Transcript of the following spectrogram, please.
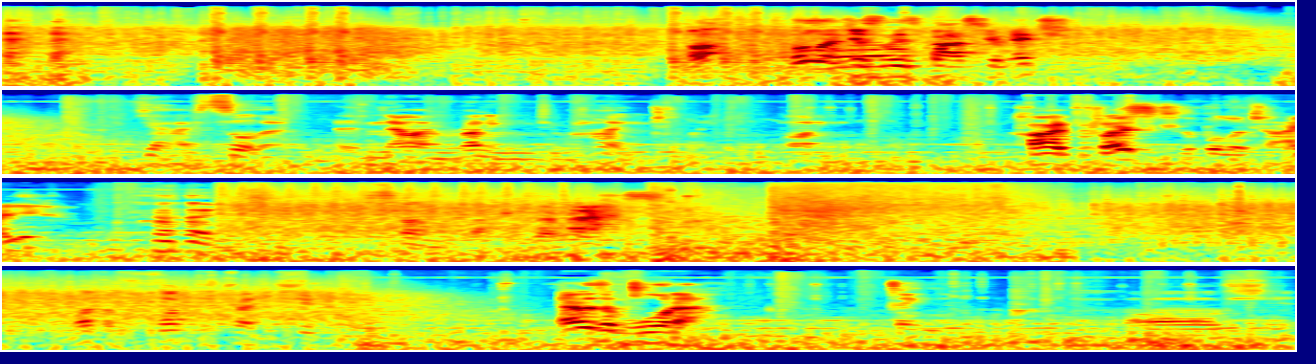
oh, bullet just whizzed past your edge. Yeah, I saw that. And now I'm running to hide my body. Hide close to the bullet, are you? Son of a- The ass. What the fuck is trying to shoot me? That was a water thing. Oh shit.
